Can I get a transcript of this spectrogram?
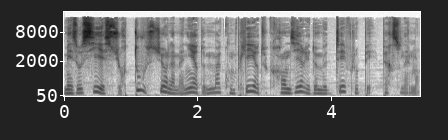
mais aussi et surtout sur la manière de m'accomplir, de grandir et de me développer personnellement.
